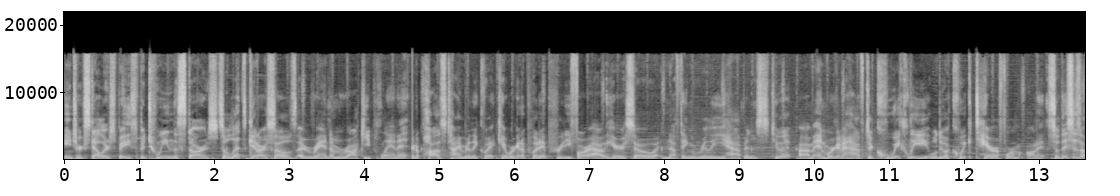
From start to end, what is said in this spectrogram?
interstellar space between the stars. So let's get ourselves a random rocky planet. We're going to pause time really quick. Okay, we're going to put it pretty far out here so nothing really happens to it. Um, and we're going to have to quickly, we'll do a quick terraform on it. So this is a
